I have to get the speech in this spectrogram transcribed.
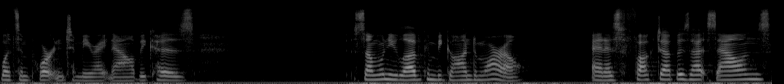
what's important to me right now because someone you love can be gone tomorrow. And as fucked up as that sounds,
